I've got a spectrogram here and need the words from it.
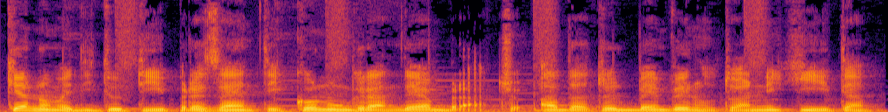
che a nome di tutti i presenti con un grande abbraccio ha dato il benvenuto a Nikita.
